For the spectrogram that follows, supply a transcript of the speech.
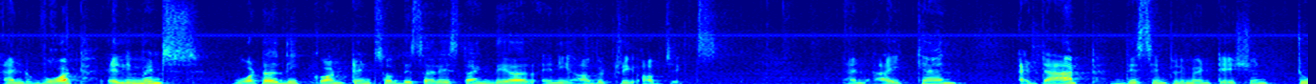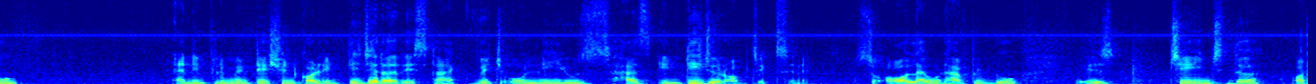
and what elements what are the contents of this array stack they are any arbitrary objects and I can adapt this implementation to an implementation called integer array stack which only use has integer objects in it. So, all I would have to do is change the or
